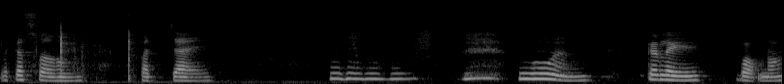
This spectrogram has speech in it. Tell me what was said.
แล้วก็ซองปัจจัย ง่วง ก็เลยบอกน้อง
